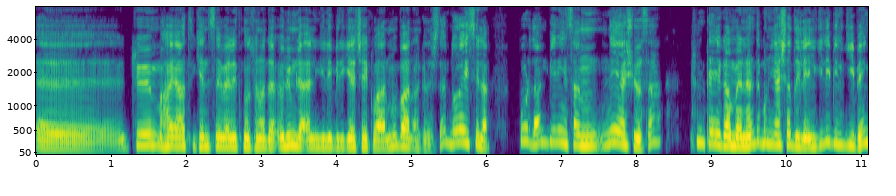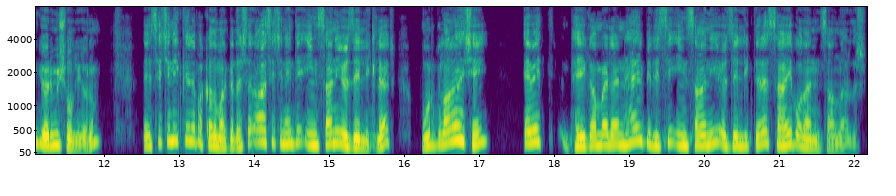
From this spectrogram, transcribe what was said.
Eee, tüm hayatı kendisine verdikten sonra da ölümle ilgili bir gerçek var mı? Var arkadaşlar. Dolayısıyla buradan bir insanın ne yaşıyorsa tüm peygamberlerin de bunu yaşadığıyla ilgili bilgiyi ben görmüş oluyorum. E, seçeneklere bakalım arkadaşlar. A seçeneğinde insani özellikler. Vurgulanan şey evet peygamberlerin her birisi insani özelliklere sahip olan insanlardır.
